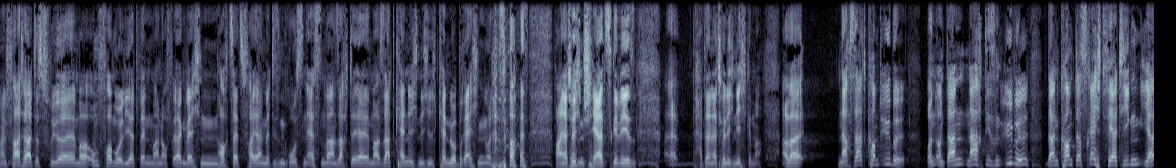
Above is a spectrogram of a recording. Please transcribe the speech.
Mein Vater hat es früher immer umformuliert, wenn man auf irgendwelchen Hochzeitsfeiern mit diesem großen Essen war, und sagte er immer, satt kenne ich nicht, ich kenne nur Brechen oder so. War natürlich ein Scherz gewesen. Äh, hat er natürlich nicht gemacht. Aber nach satt kommt übel. Und, und dann nach diesem Übel, dann kommt das Rechtfertigen, ja,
